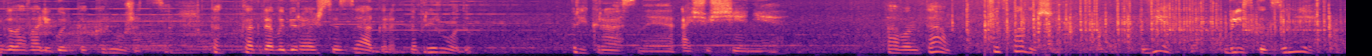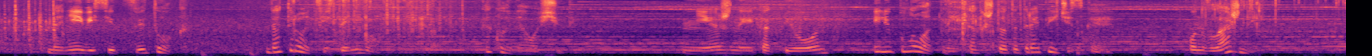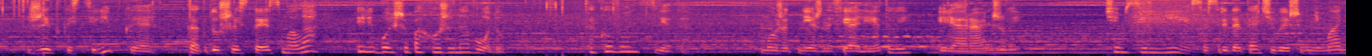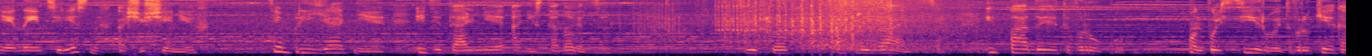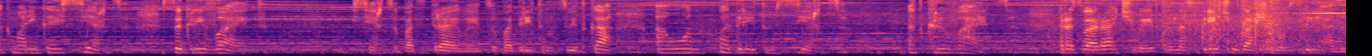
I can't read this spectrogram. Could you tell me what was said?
Голова легонько кружится, как когда выбираешься за город, на природу. Прекрасное ощущение. А вон там, чуть повыше, ветка, близко к земле. На ней висит цветок. Дотроньтесь до него. Какой на ощупь? Нежный, как пион, или плотный, как что-то тропическое? Он влажный? Жидкость липкая, как душистая смола, или больше похожа на воду? Какого он цвета? Может, нежно-фиолетовый или оранжевый? Чем сильнее сосредотачиваешь внимание на интересных ощущениях, тем приятнее и детальнее они становятся. Цветок открывается и падает в руку. Он пульсирует в руке, как маленькое сердце, согревает. Сердце подстраивается под ритм цветка, а он под ритм сердца. Открывается, разворачивается навстречу вашему взгляду.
